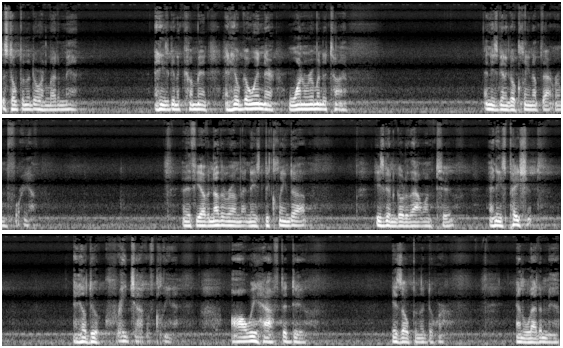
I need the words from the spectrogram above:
Just open the door and let him in. And he's going to come in and he'll go in there one room at a time. And he's going to go clean up that room for you. And if you have another room that needs to be cleaned up, He's going to go to that one too. And he's patient. And he'll do a great job of cleaning. All we have to do is open the door. and let him in.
